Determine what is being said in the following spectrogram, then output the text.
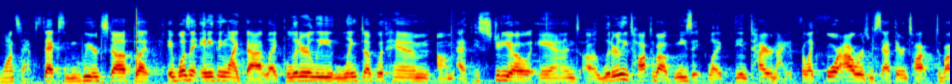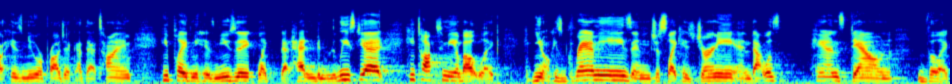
wants to have sex and weird stuff, but it wasn't anything like that. Like literally linked up with him um, at his studio and uh, literally talked about music like the entire night. For like four hours, we sat there and talked about his newer project at that time. He played me his music like that hadn't been released yet. He talked to me about like, you know, his Grammys and just like his journey, and that was hands down the like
